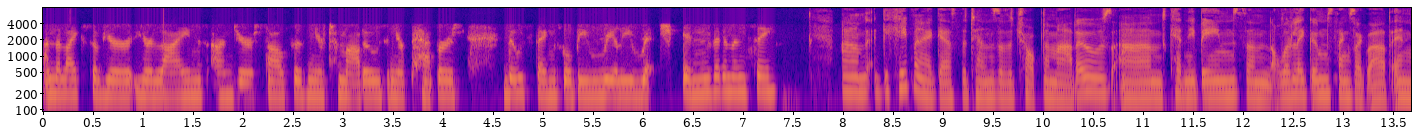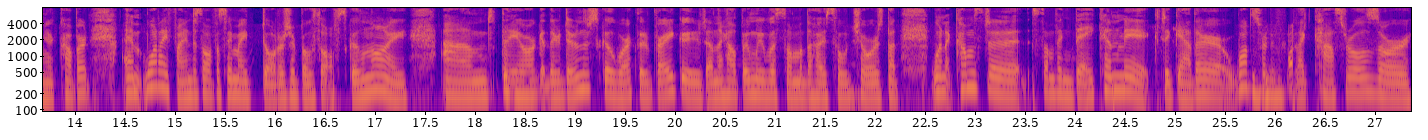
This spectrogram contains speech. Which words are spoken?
And the likes of your, your limes and your salsas and your tomatoes and your peppers, those things will be really rich in vitamin C. And keeping, I guess, the tins of the chopped tomatoes and kidney beans and other legumes, things like that, in your cupboard. Um, what I find is obviously my daughters are both off school now, and they mm-hmm. are they're doing their schoolwork. They're very good, and they're helping me with some of the household chores. But when it comes to something they can make together, what sort mm-hmm. of like casseroles or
